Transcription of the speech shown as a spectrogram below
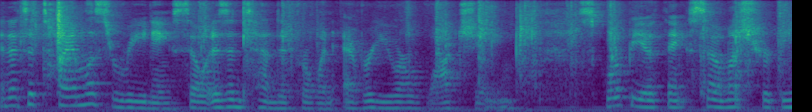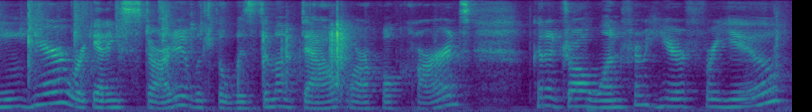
and it's a timeless reading, so it is intended for whenever you are watching. Scorpio, thanks so much for being here. We're getting started with the Wisdom of Tao Oracle cards. I'm going to draw one from here for you.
